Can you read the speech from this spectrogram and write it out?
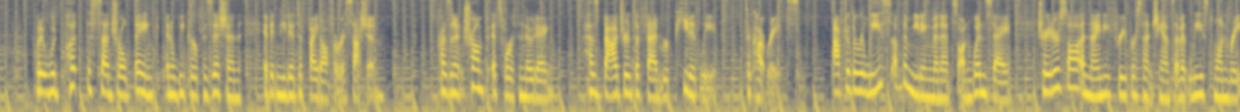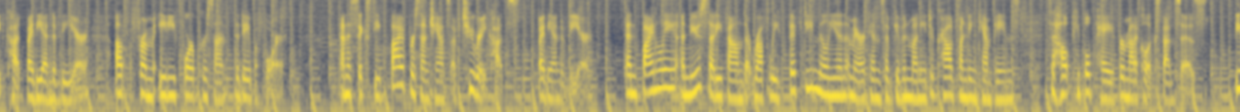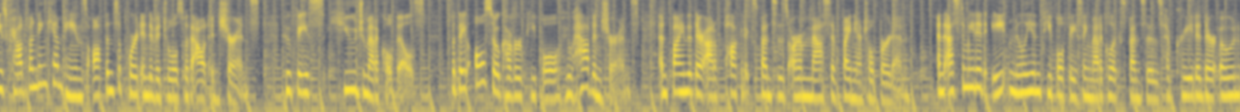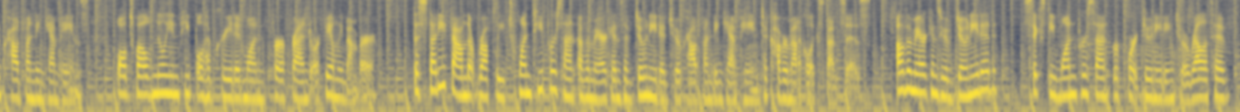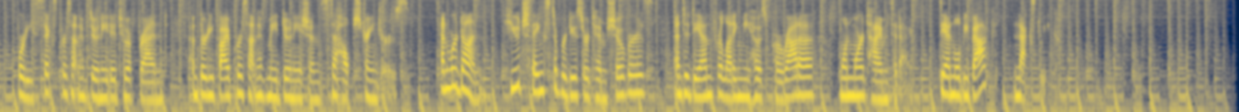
but it would put the central bank in a weaker position if it needed to fight off a recession. President Trump, it's worth noting, has badgered the Fed repeatedly to cut rates. After the release of the meeting minutes on Wednesday, traders saw a 93% chance of at least one rate cut by the end of the year, up from 84% the day before, and a 65% chance of two rate cuts by the end of the year. And finally, a new study found that roughly 50 million Americans have given money to crowdfunding campaigns to help people pay for medical expenses. These crowdfunding campaigns often support individuals without insurance who face huge medical bills, but they also cover people who have insurance and find that their out of pocket expenses are a massive financial burden. An estimated 8 million people facing medical expenses have created their own crowdfunding campaigns, while 12 million people have created one for a friend or family member. The study found that roughly 20% of Americans have donated to a crowdfunding campaign to cover medical expenses. Of Americans who have donated, 61% report donating to a relative, 46% have donated to a friend, and 35% have made donations to help strangers. And we're done. Huge thanks to producer Tim Shovers and to Dan for letting me host Pro Rata one more time today. Dan will be back next week.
